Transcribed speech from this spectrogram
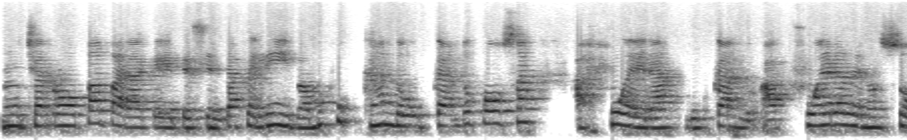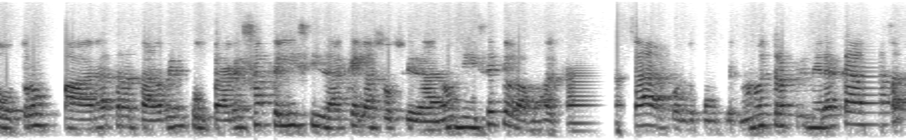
mucha ropa para que te sientas feliz. Vamos buscando, buscando cosas afuera, buscando afuera de nosotros para tratar de encontrar esa felicidad que la sociedad nos dice que vamos a alcanzar. Cuando compremos nuestra primera casa,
